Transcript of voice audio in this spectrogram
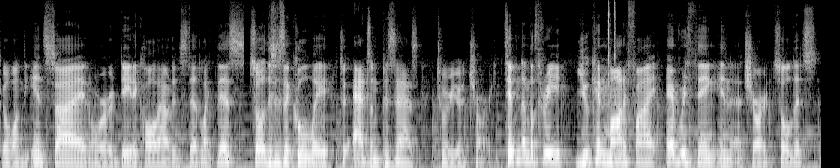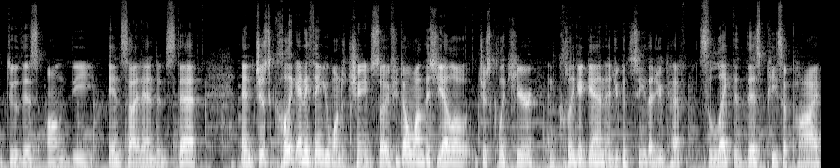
go on the inside or data call out instead like this. So this is a cool way to add some pizzazz to your chart. Tip number three, you can modify everything in a chart. So let's do this on the inside end instead and just click anything you want to change. So if you don't want this yellow, just click here and click again and you can see that you have selected this piece of pie.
